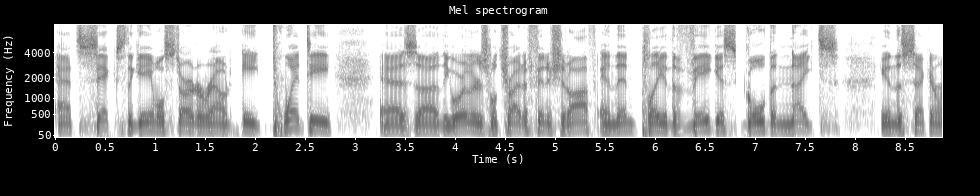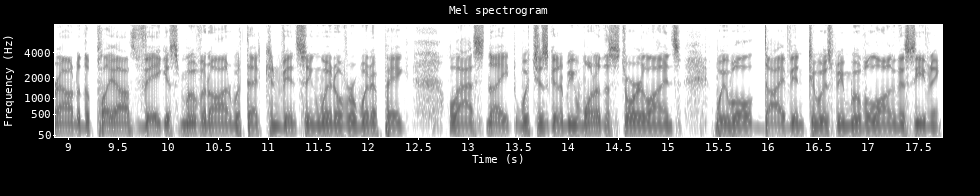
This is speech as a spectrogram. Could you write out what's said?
at six. The game will start around 8:20 as uh, the Oilers will try to finish it off and then play the Vegas Golden Knights in the second round of the playoffs. Vegas moving on with that convincing win over Winnipeg last night, which is going to be one of the storylines we will dive into as we move along this evening.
